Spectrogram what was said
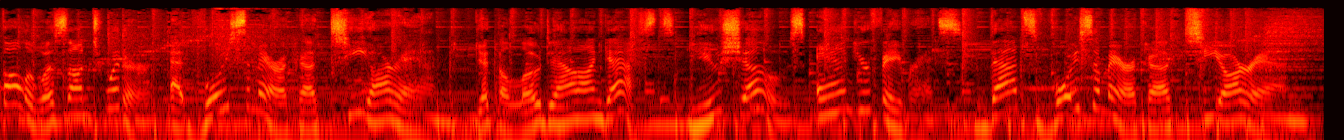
Follow us on Twitter at VoiceAmericaTRN. Get the lowdown on guests, new shows, and your favorites. That's VoiceAmericaTRN.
